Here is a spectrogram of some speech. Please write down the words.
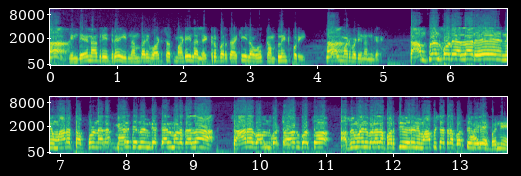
ಹಾ. ನಿಮ್ದೇನಾದ್ರೂ ಇದ್ರೆ ಈ ನಂಬರ್ಗೆ ವಾಟ್ಸ್ಆಪ್ ಮಾಡಿ ಇಲ್ಲ ಲೆಟರ್ ಬರ್ದಾಕಿ ಇಲ್ಲ ಹೋಗಿ ಕಂಪ್ಲೇಂಟ್ ಕೊಡಿ. ಹಾ. ಕಾಲ್ ಮಾಡ್ಬೇಡಿ ನನ್ಗೆ. ಕಂಪ್ಲೇಂಟ್ ಕೊಡಿ ಅಲ್ಲ ರೀ ನೀವು ಮಾಡೋ ತಪ್ಪುಗಳನ್ನೆಲ್ಲ ಕೇಳ್ತೀನಿ ನಿಮ್ಗೆ ಕಾಲ್ ಮಾಡೋದಲ್ಲ. ಸಾರ ಗೋವಿಂದ್ ಗೊತ್ತು ಅವ್ರ ಗೊತ್ತು. ಅಭಿಮಾನಿಗಳೆಲ್ಲ ಬರ್ತೀವಿ ರೀ ನಿಮ್ಮ ಆಫೀಸ್ ಹತ್ರ ಬರ್ತೀವಿ ರೀ ಆಯ್ತು, ಬನ್ನಿ.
